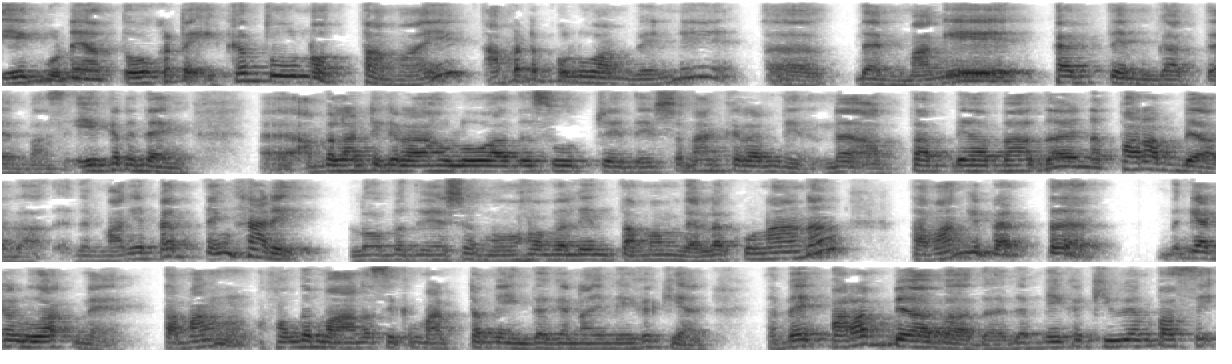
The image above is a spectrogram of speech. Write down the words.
ඒ ගුණයත් ඕකට එකතු වුණොත් තමයි අපිට පුළුවන් වෙන්නේ දැන් මගේ පැත්තෙන් ගත්තන් පස්සේ ඒකනේ දැන් අඹලට්ටික රාහුලෝවාද සූත්‍රයේ දේශනා කරන්නේ න අත්තබ්භ්‍යාබාධය න පරබ්භ්‍යාබාධය. දැන් මගේ පැත්තෙන් හරි. ලෝභ ද්වේෂ මෝහ වලින් තමන් වැළකුණා නම් තමන්ගේ පැත්ත ගැටලුවක් නැහැ. තමන් හොඳ මානසික මට්ටමේ ඉඳගෙනයි මේක කියන්නේ. හැබැයි පරබ්‍යාබාධය. දැන් මේක කිව්වන් පස්සේ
